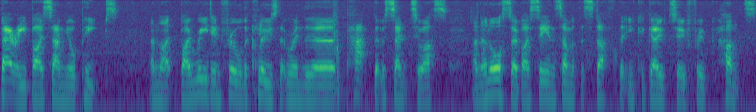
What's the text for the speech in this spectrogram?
buried by Samuel Pepys. And like by reading through all the clues that were in the pack that was sent to us, and then also by seeing some of the stuff that you could go to through hunts,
